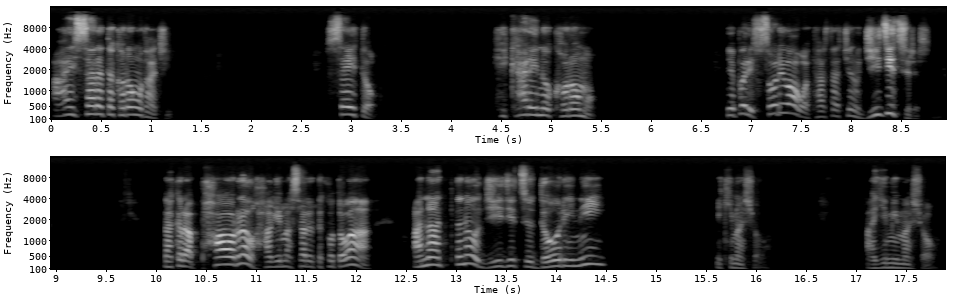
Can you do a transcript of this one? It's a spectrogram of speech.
愛された子供たち、生徒、光の子供。やっぱりそれは私たちの事実です、ね。だから、パウロを励まされたことは、あなたの事実通りに行きましょう。歩みましょう。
